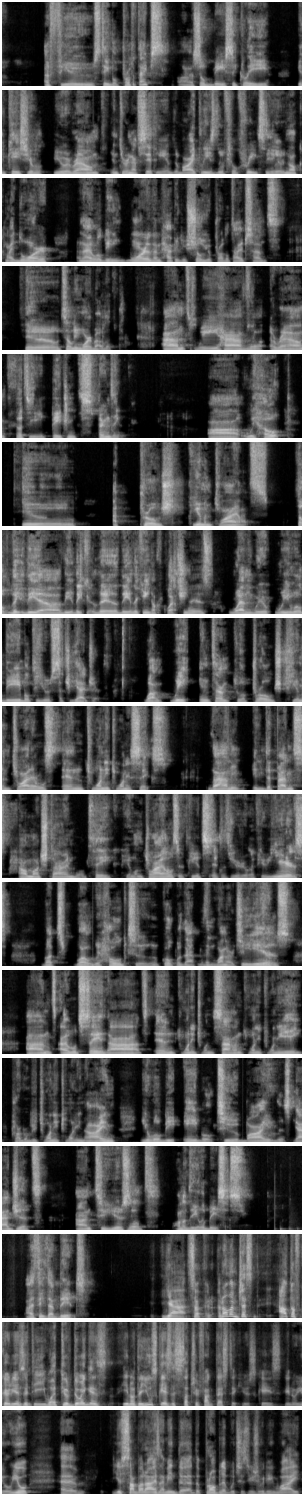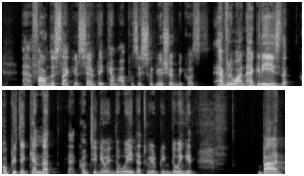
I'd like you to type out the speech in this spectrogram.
a few stable prototypes. Uh, so basically, in case you're you're around Internet City in Dubai, please do feel free to knock my door, and I will be more than happy to show you prototypes and to tell you more about it. And we have uh, around 30 patents pending. Uh, we hope to approach human trials. So the the uh, the, the the the the king of question is when we we will be able to use such a gadget. Well, we intend to approach human trials in 2026. Then it depends how much time will take human trials. It, it's it's usually a few years, but well, we hope to cope with that within one or two years. And I would say that in 2027, 2028, probably 2029, you will be able to buy this gadget and to use it on a daily basis. I think that'd be it. Yeah. So, Roman, just out of curiosity, what you're doing is, you know, the use case is such a fantastic use case. You know, you you um, you summarize. I mean, the the problem, which is usually why uh, founders like yourself they come up with a solution because everyone agrees that computing cannot uh, continue in the way that we've been doing it. But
